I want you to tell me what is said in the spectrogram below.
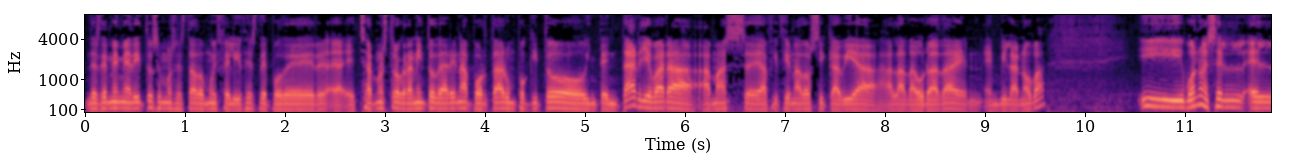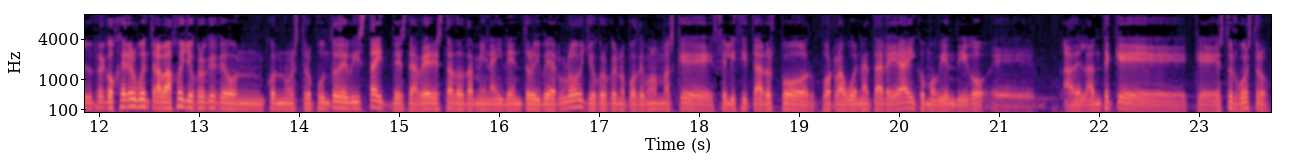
desde Memeaditos hemos estado muy felices de poder eh, echar nuestro granito de arena, aportar un poquito, intentar llevar a, más eh, aficionados si cabía a la Daurada en, en Vilanova. Y bueno, es el, el recoger el buen trabajo, yo creo que con, nuestro punto de vista y desde haber estado también ahí dentro y verlo, yo creo que no podemos más que felicitaros por, por la buena tarea y como bien digo, eh, adelante que esto es vuestro.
